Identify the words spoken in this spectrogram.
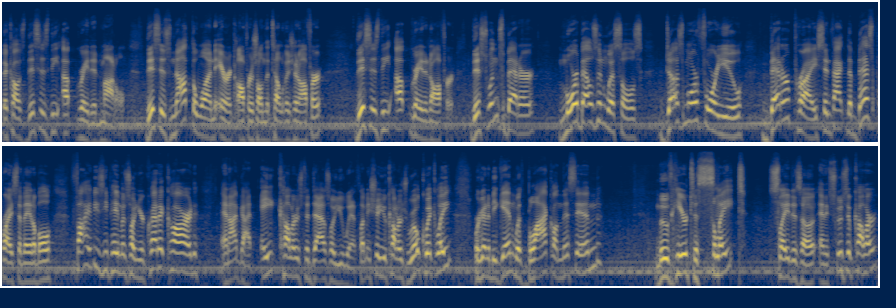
because this is the upgraded model. This is not the one Eric offers on the television offer. This is the upgraded offer. This one's better, more bells and whistles, does more for you, better price. In fact, the best price available, five easy payments on your credit card, and I've got eight colors to dazzle you with. Let me show you colors real quickly. We're going to begin with black on this end, move here to slate. Slate is a, an exclusive color.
